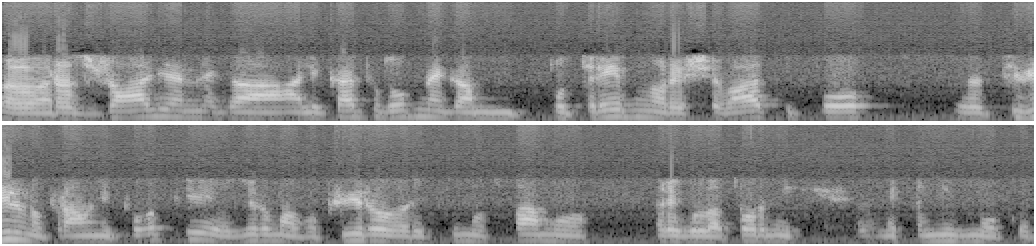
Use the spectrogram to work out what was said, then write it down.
razžaljenega ali kaj podobnega, potrebno reševati po civilno-pravni poti oziroma v okviru recimo samo regulatornih mehanizmov, kot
